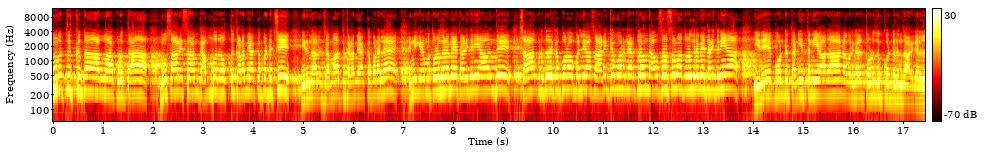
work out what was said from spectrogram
உம்மத்துக்கு தான் அல்லாஹ் கொடுத்தா. மூசா இஸ்லாமுக்கு ஐம்பது வக்து கடமையாக்கப்பட்டுச்சு. இருந்தாலும் ஜமாத்து கடமையாக்கப்படலை. இன்னைக்கு நம்ம தொழுகிறோமே தனித்தனியா வந்து சலாம் கொடுத்ததுக்கு அப்புறம் பள்ளிவாசம் அடைக்க போற நேரத்துல வந்து அவசர அவசரமா தொழுகிறோமே தனித்தனியா? இதே போன்று தனித்தனியாக தான் அவர்கள் தொழுது கொண்டிருந்தார்கள்.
